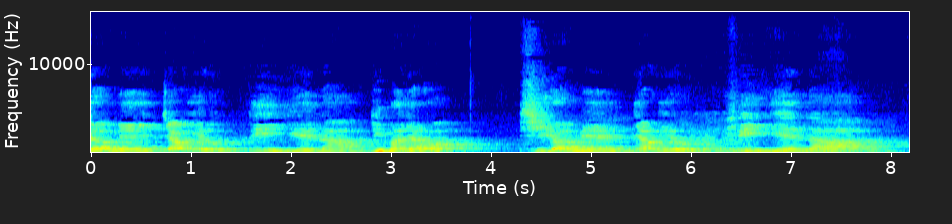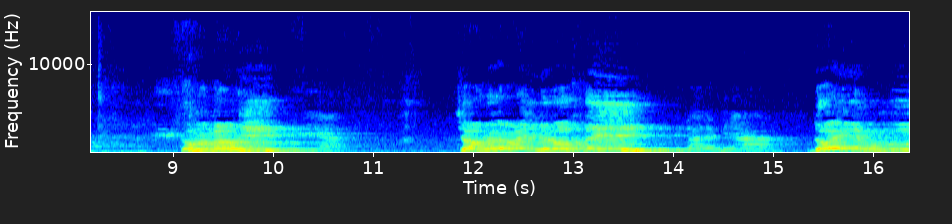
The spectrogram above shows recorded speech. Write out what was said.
တော်မယ်ကြောင်ရုပ်သိရဲ့လားဒီမှာကြတော့ဖြီတော်မယ်ညောင်ရုပ်သိရဲ့လားဒေါ်မမောင်ကြီးကျောင်းတော်ကြီးတော်သိပြပါတယ်ဗျာ ဒေါ်အဲမမူ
